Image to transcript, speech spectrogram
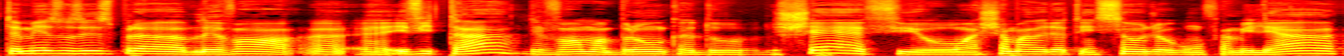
até mesmo às vezes para levar, é, evitar levar uma bronca do, do chefe ou uma chamada de atenção de algum familiar,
